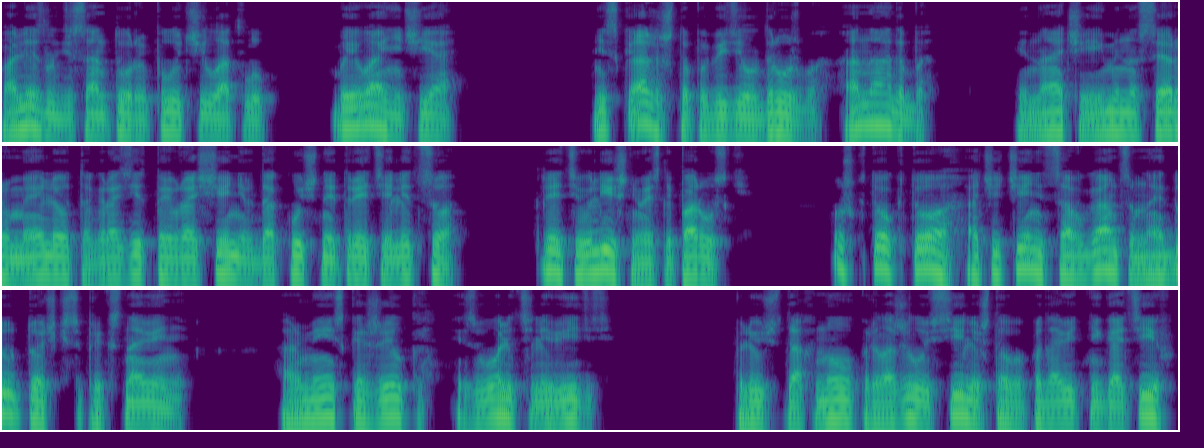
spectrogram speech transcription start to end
Полезла десантура и получила отлуп. Боевая ничья. Не скажешь, что победила дружба, а надо бы. Иначе именно сэру Меллиота грозит превращение в докучное третье лицо. Третьего лишнего, если по-русски. Уж кто-кто, а чеченец с афганцем найдут точки соприкосновения. Армейская жилка, изволите ли видеть. Плющ вздохнул, приложил усилия, чтобы подавить негатив,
